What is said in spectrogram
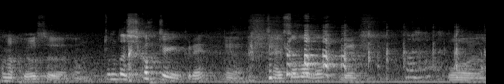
하나 배웠어요 형. 좀 더 시각적인 그래? 네. 잘 써먹어. 네. 뭐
